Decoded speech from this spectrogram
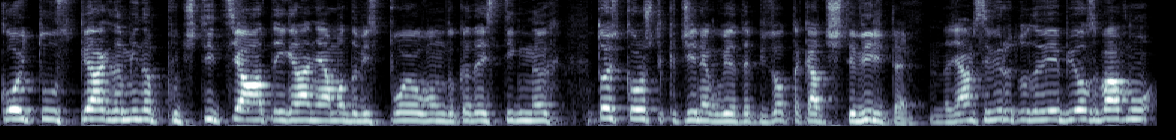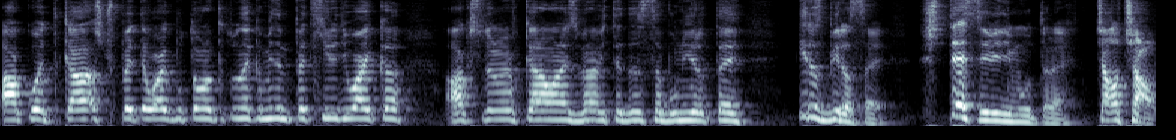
който успях да мина почти цялата игра, няма да ви спойлвам докъде стигнах. Той скоро ще качи неговият епизод, така че ще видите. Надявам се видеото да ви е било забавно. Ако е така, щупете лайк бутона, като нека минем 5000 лайка. Ако сте нови в канала, не забравяйте да се абонирате. И разбира се, ще се видим утре. Чао, чао!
